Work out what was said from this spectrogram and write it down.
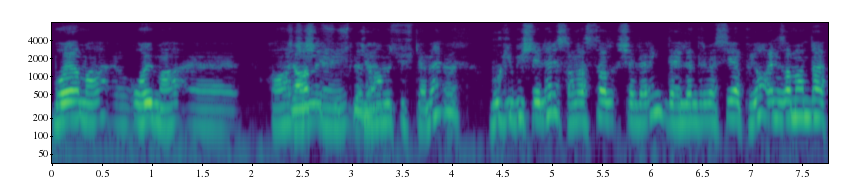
boyama, e, oyma, e, ağaç Cami işleme, süsleme. cami süsleme. Evet. Bu gibi şeyleri sanatsal şeylerin değerlendirmesi yapıyor. Aynı zamanda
